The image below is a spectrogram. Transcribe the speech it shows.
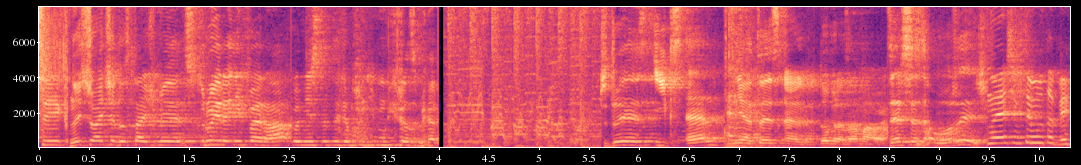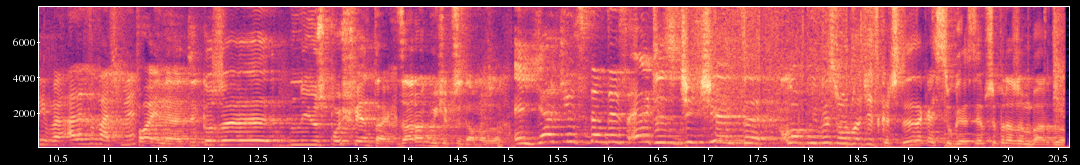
cyk. No i słuchajcie, dostaliśmy strój renifera, tylko niestety chyba nie mój rozmiar. Czy to jest XL? Nie, to jest L. Dobra, za małe. Chcesz się założyć? No ja się w tym utopię chyba, ale zobaczmy. Fajne, tylko że już po świętach. Za rok mi się przyda może. Ej, jakim cudem to jest L? To jest dziecięce! Chłop mi wysłał dla dziecka. Czy to jest jakaś sugestia? Przepraszam bardzo.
